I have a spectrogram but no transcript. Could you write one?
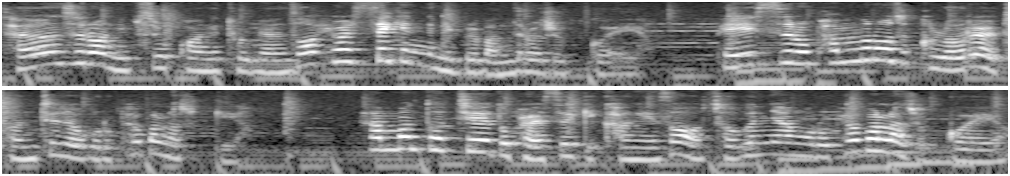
자연스러운 입술 광이 돌면서 혈색 있는 립을 만들어줄 거예요. 베이스로 팜로즈 컬러를 전체적으로 펴발라줄게요. 한 번 터치해도 발색이 강해서 적은 양으로 펴발라줄 거예요.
